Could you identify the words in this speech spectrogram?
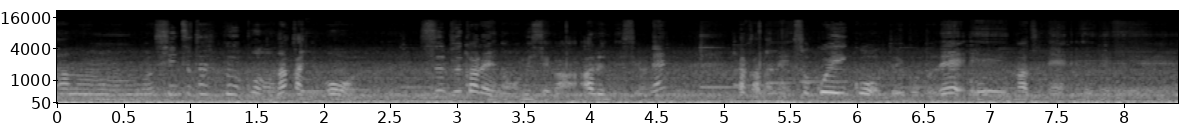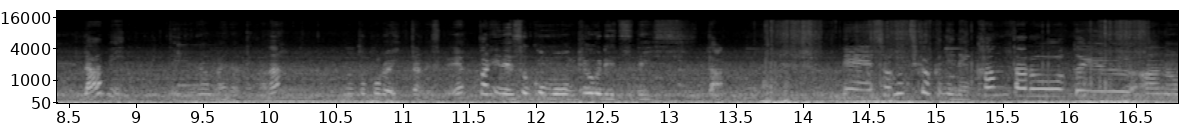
あのー、新千歳空港の中にもスープカレーのお店があるんですよね。だからねそこへ行こうということで、えー、まずね、えー、ラビっていう名前だったかな。のところへ行ったんですけどやっぱりねそこも行列でした。でその近くにね勘太郎というあの、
